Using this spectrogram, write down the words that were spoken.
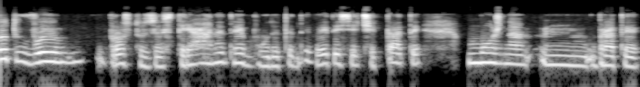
Тут ви просто застрягнете, будете дивитися, читати. Можна брати,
